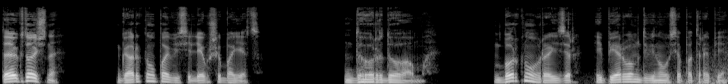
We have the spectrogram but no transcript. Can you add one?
«Так точно», — гаркнул повеселевший боец. «Дурдом», — буркнул Рейзер и первым двинулся по тропе.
